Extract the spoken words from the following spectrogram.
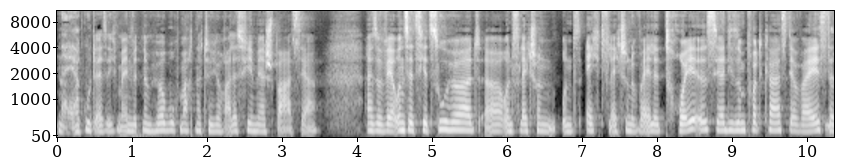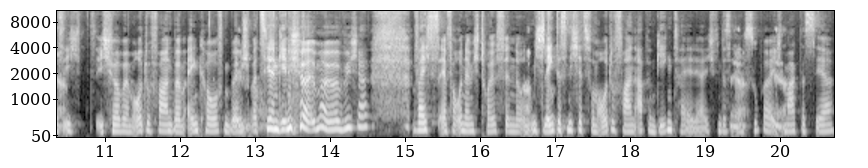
Naja, gut, also ich meine, mit einem Hörbuch macht natürlich auch alles viel mehr Spaß, ja. Also wer uns jetzt hier zuhört äh, und vielleicht schon uns echt vielleicht schon eine Weile treu ist, ja, diesem Podcast, der weiß, ja. dass ich ich höre beim Autofahren, beim Einkaufen, beim genau. Spazierengehen, ich höre immer Hörbücher, weil ich es einfach unheimlich toll finde. Und Absolut. mich lenkt es nicht jetzt vom Autofahren ab, im Gegenteil, ja. Ich finde das ja. eigentlich super. Ich ja. mag das sehr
